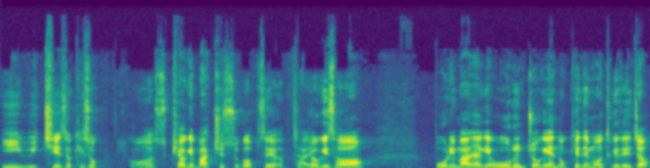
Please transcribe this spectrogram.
이 위치에서 계속 어, 스퀘어하게 맞출 수가 없어요. 자 여기서 볼이 만약에 오른쪽에 놓게 되면 어떻게 되죠?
